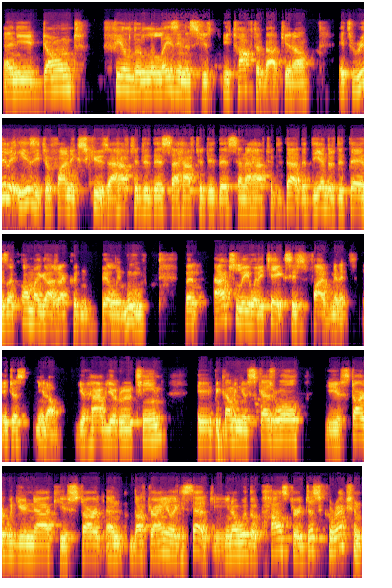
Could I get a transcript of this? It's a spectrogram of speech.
and you don't feel the laziness you, you talked about you know it's really easy to find excuse. I have to do this i have to do this and i have to do that. At the end of the day it's like oh my gosh i couldn't barely move. But actually what it takes is five minutes. It just you know you have your routine. It becoming your schedule. You start with your neck you start and dr Annie, like you said you know with the posture just correction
